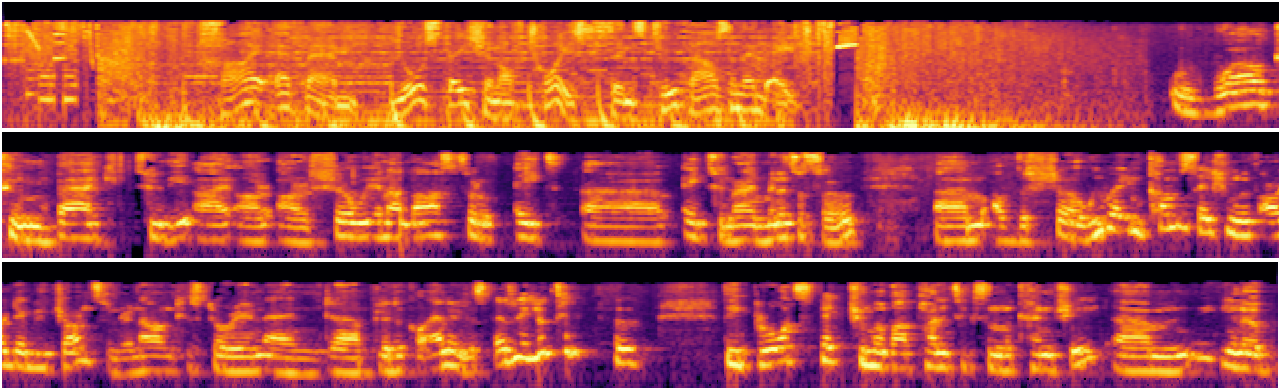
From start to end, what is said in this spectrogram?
Chai FM, your station of choice since 2008. Welcome back to the IRR show. In our last sort of eight, uh, eight to nine minutes or so, um, of the show, we were in conversation with R.W. Johnson, renowned historian and uh, political analyst, as we looked at the, the, broad spectrum of our politics in the country. Um, you know,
